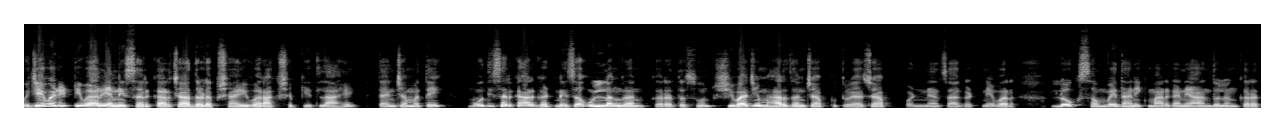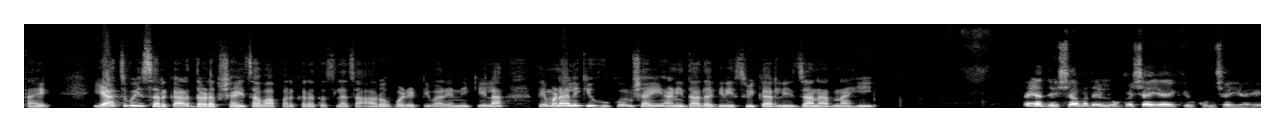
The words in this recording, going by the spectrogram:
विजय वडेट्टीवार यांनी सरकारच्या दडपशाहीवर आक्षेप घेतला आहे. त्यांच्या मते मोदी सरकार घटनेचं उल्लंघन करत असून शिवाजी महाराजांच्या पुतळ्याच्या पडण्याच्या घटनेवर लोक संवैधानिक मार्गाने आंदोलन करत आहे. याचवेळी सरकार दडपशाहीचा वापर करत असल्याचा आरोप वडेट्टीवार यांनी केला. ते म्हणाले की हुकुमशाही आणि दादागिरी स्वीकारली जाणार नाही. या देशामध्ये लोकशाही आहे की हुकुमशाही आहे?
